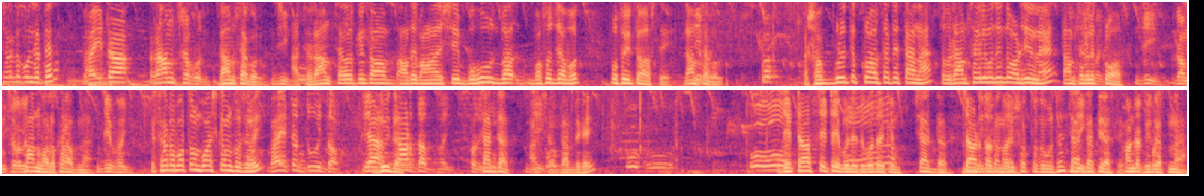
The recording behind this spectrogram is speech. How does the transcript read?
ছাগলটা কোন জাতের? ভাই এটা রাম ছাগল। রাম ছাগল। জি। আচ্ছা রাম ছাগল কিন্তু আমাদের বাংলাদেশে বহু বছর যাবত প্রচলিত আছে রাম ছাগল। সবগুলো তো ক্রস জাতের তা না তবে রাম ছাগলের মধ্যে কিন্তু অরিজিনাল না রাম ছাগলের ক্রস জি রাম ছাগল মান ভালো খারাপ না। জি ভাই। এছাড়া বর্তমান বয়স কেমন চলছে ভাই? ভাই এটা দুই দাঁত। দুই দাঁত? চার দাঁত ভাই সরি চার দাঁত। আচ্ছা দাঁত দেখাই। যেটা আছে এটাই বলে দেবো দেখেন। চার দাঁত চার দাঁত ভাই। সত্য তো বলছেন চার দাঁতই আছে। 100% দুই দাঁত না।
